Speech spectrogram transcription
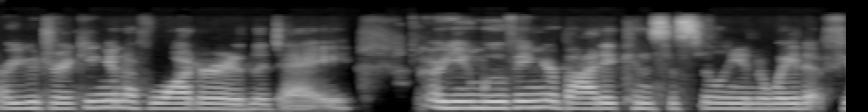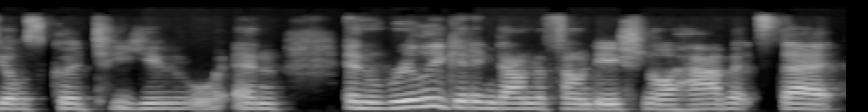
Are you drinking enough water in the day? Are you moving your body consistently in a way that feels good to you? And and really getting down to foundational habits that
